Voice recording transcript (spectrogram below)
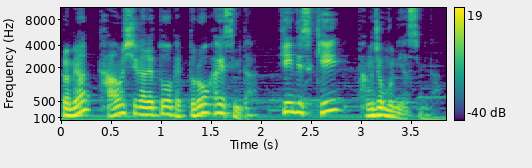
그러면 다음 시간에 또 뵙도록 하겠습니다. TND 스키 방정문이었습니다.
